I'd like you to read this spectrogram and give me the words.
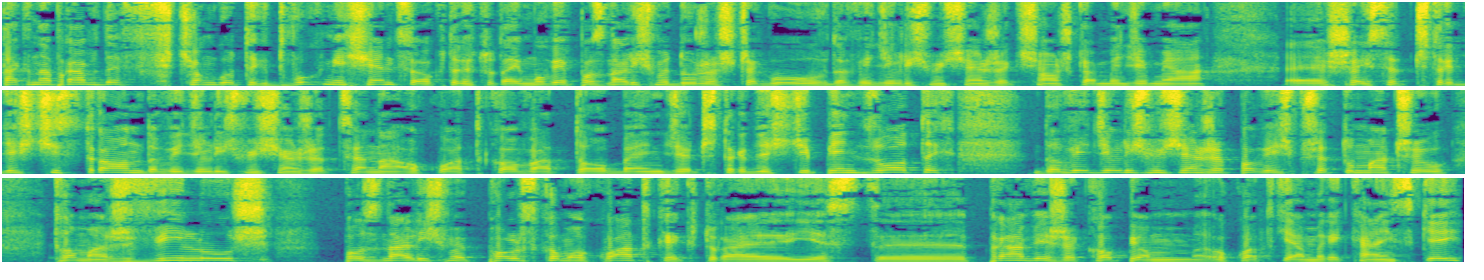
tak naprawdę w ciągu tych dwóch miesięcy, o których tutaj mówię, poznaliśmy dużo szczegółów. Dowiedzieliśmy się, że książka będzie miała 640 e, stron, dowiedzieliśmy się, że cena okładkowa to będzie 45 zł, dowiedzieliśmy się, że powieść przetłumaczył Tomasz Wilusz, poznaliśmy polską okładkę, która jest e, prawie że kopią okładki amerykańskiej,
